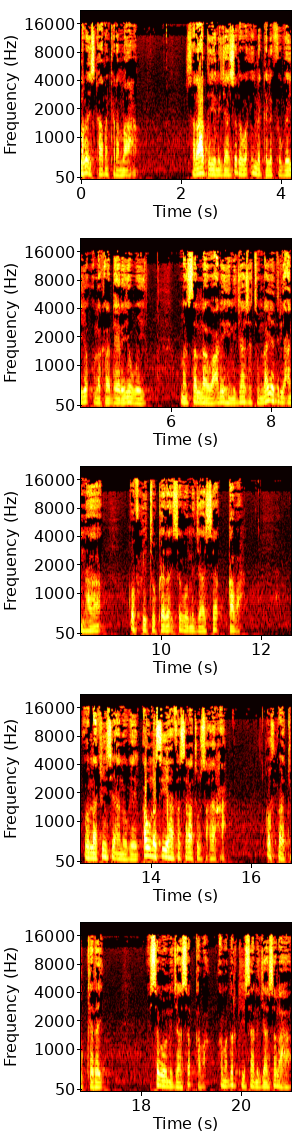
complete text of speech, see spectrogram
laba isqaadan kara ma aha salaada iyo nijaasada waa in la kala fogeeyo oo la kala dheereeyo weeye man sallaa wacalayhi nijaasatun laa yadri canhaa qofkii tukada isagoo nijaaso qaba. Oo laakiinse aan ogeyn aw nasiyaha fa salaatu saxiixa qof baa tukaday isagoo nijaaso qaba. Ama dharkiisaa nijaaso lahaa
